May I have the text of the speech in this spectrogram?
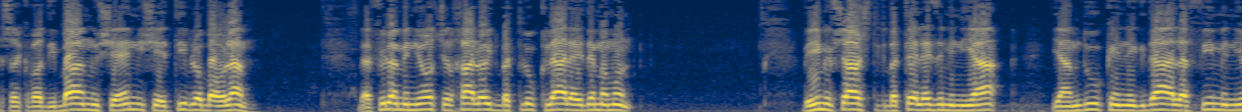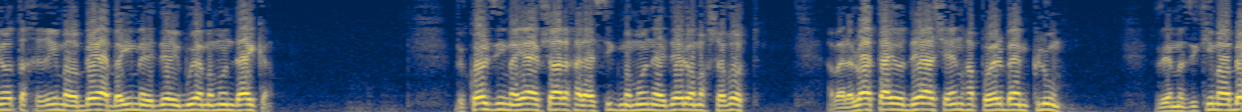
אשר כבר דיברנו שאין מי שהיטיב לו בעולם, ואפילו המניעות שלך לא יתבטלו כלל על ידי ממון. ואם אפשר שתתבטל איזה מניעה, יעמדו כנגדה אלפים מניעות אחרים הרבה הבאים על ידי ריבוי הממון דייקה. וכל זה אם היה אפשר לך להשיג ממון על ידי אלו המחשבות, אבל הלא אתה יודע שאין לך פועל בהם כלום, והם מזיקים הרבה.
